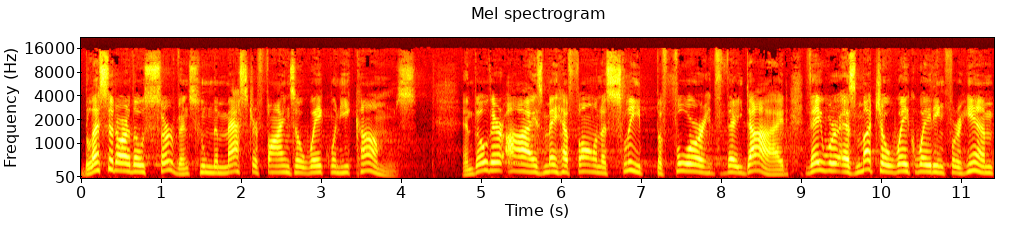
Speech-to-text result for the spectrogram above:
Blessed are those servants whom the master finds awake when he comes. And though their eyes may have fallen asleep before they died, they were as much awake waiting for him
